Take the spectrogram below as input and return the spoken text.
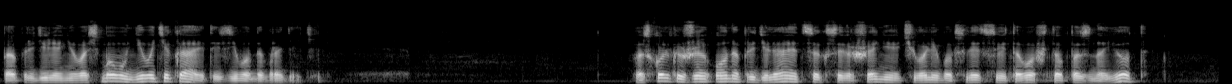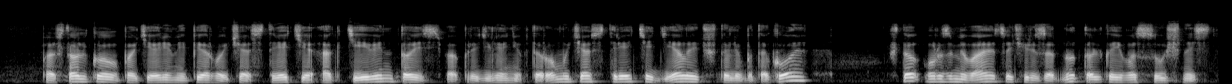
по определению восьмому не вытекает из его добродетели. Поскольку же он определяется к совершению чего-либо вследствие того, что познает, постольку по теореме первой часть третья активен, то есть по определению второму часть третья делает что-либо такое, что уразумевается через одну только его сущность.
